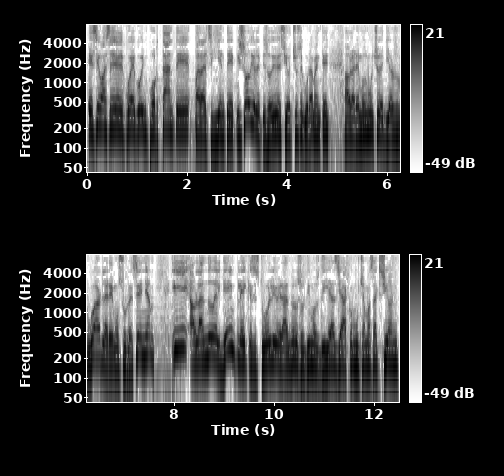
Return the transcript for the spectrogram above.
Ese va a ser el juego importante para el siguiente episodio, el episodio 18 seguramente hablaremos mucho de Gears of War, le haremos su reseña y hablando del gameplay que se estuvo liberando en los últimos días ya con mucha más acción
